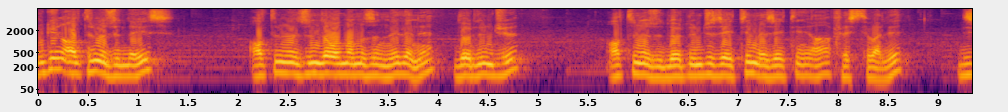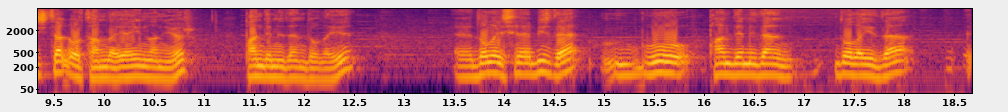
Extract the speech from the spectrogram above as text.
Bugün Altınözü'ndeyiz. Altınözü'nde olmamızın nedeni dördüncü Altınözü dördüncü Zeytin ve Zeytinyağı Festivali dijital ortamda yayınlanıyor pandemiden dolayı. E, Dolayısıyla biz de bu pandemiden dolayı da e,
